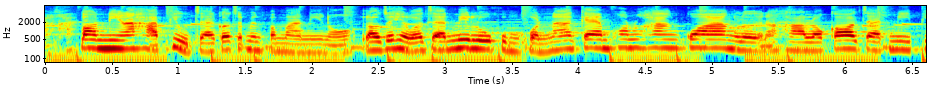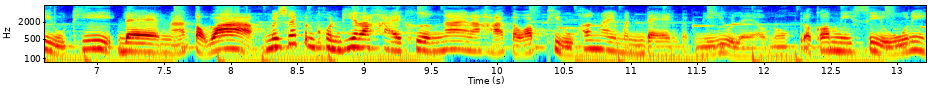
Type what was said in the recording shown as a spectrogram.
นะคะ ตอนนี้นะคะ ผิวแจ๊ดก็จะเป็นประมาณนี้เนาะ เราจะเห็นว่าแจ๊มีรูขุมขนหน้าแก้มค่อนข้างกว้างเลยนะคะ แล้วก็แจ๊มีผิวที่แดงนะ แต่ว่าไม่ใช่เป็นคนที่ระคายเคืองง่ายนะคะ แต่ว่าผิวข้างในมันแดงแบบนี้อยู่แล้วเนาะ แล้วก็มีสิวนี่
